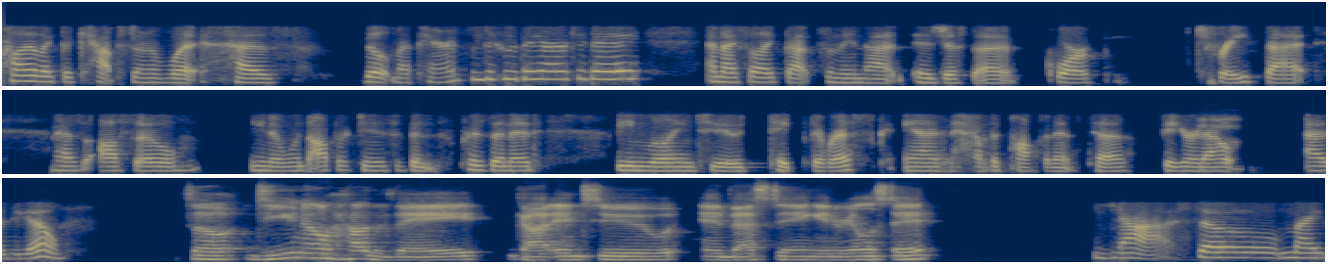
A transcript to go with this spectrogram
probably like the capstone of what has built my parents into who they are today and I feel like that's something that is just a core trait that has also, you know, when the opportunities have been presented, being willing to take the risk and have the confidence to figure it out as you go. So, do you know how they got into investing in real estate? Yeah. So, my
